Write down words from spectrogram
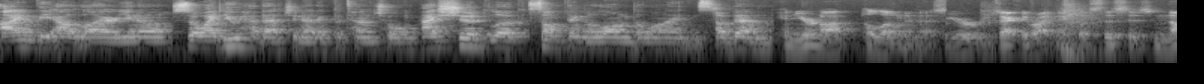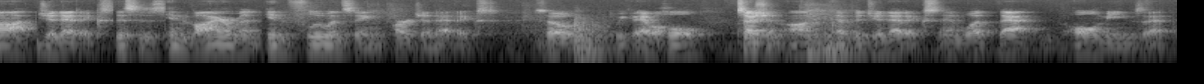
I am the outlier, you know? So I do have that genetic potential. I should look something along the lines of them. And you're not alone in this. You're exactly right, Nicholas. This is not genetics. This is environment influencing our genetics. So we could have a whole session on epigenetics and what that all means that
